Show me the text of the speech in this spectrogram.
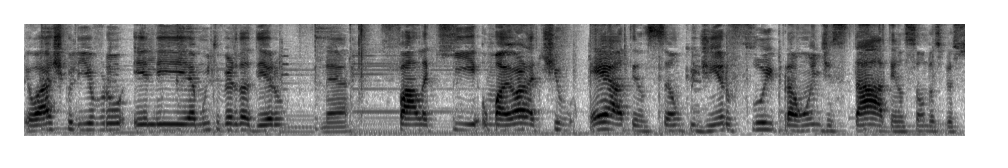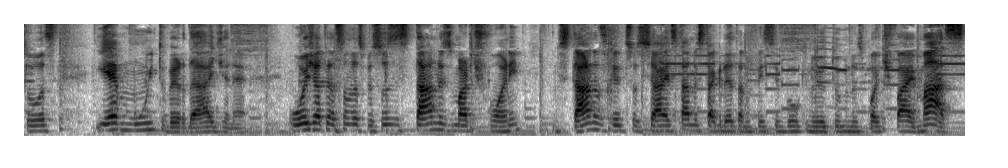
eu acho que o livro ele é muito verdadeiro, né? Fala que o maior ativo é a atenção, que o dinheiro flui para onde está a atenção das pessoas e é muito verdade, né? Hoje a atenção das pessoas está no smartphone, está nas redes sociais, está no Instagram, está no Facebook, no YouTube, no Spotify, mas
